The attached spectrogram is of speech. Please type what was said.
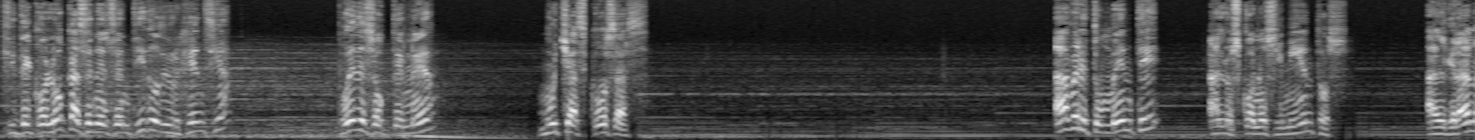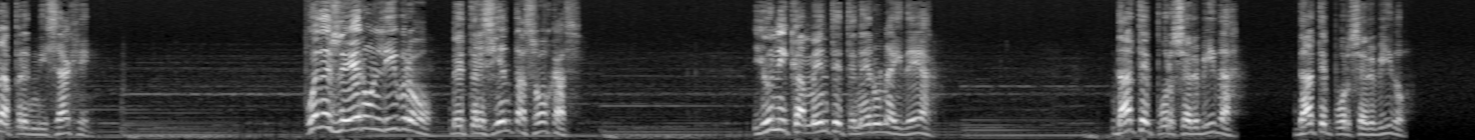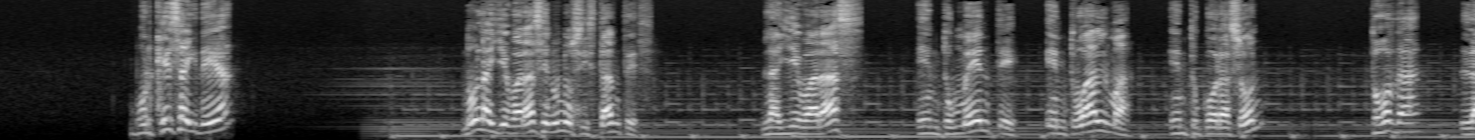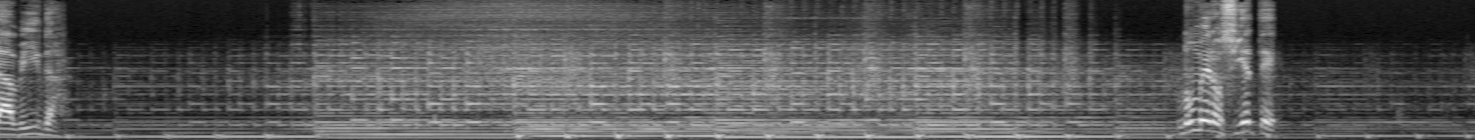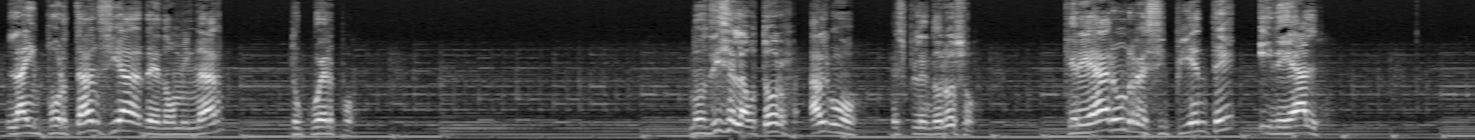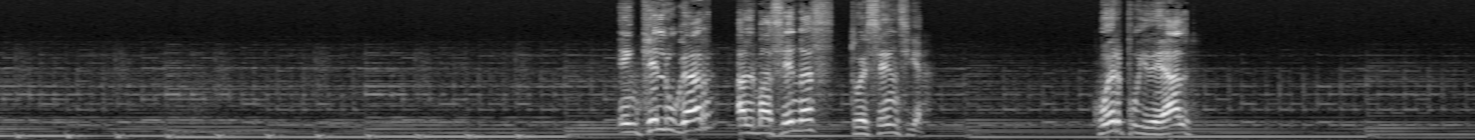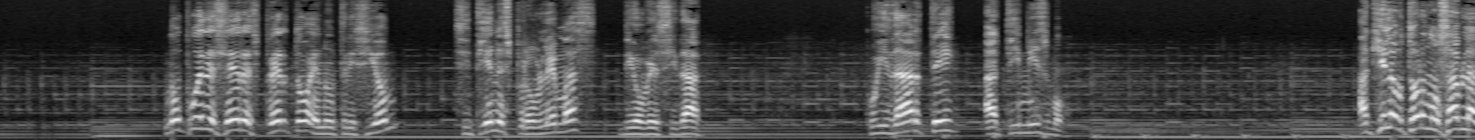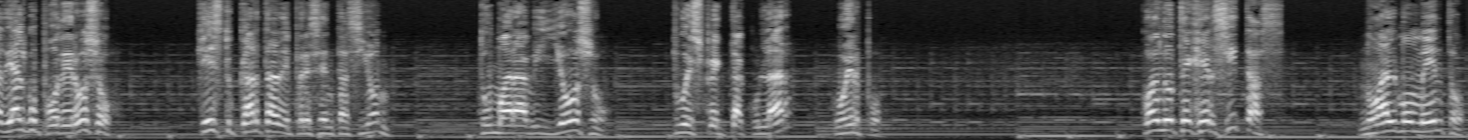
si te colocas en el sentido de urgencia, puedes obtener muchas cosas. Abre tu mente a los conocimientos, al gran aprendizaje. Puedes leer un libro de 300 hojas y únicamente tener una idea. Date por servida, date por servido. Porque esa idea no la llevarás en unos instantes, la llevarás en tu mente, en tu alma, en tu corazón, toda la vida. Número 7 la importancia de dominar tu cuerpo. Nos dice el autor algo esplendoroso, crear un recipiente ideal. ¿En qué lugar almacenas tu esencia? Cuerpo ideal. No puedes ser experto en nutrición si tienes problemas de obesidad. Cuidarte a ti mismo. Aquí el autor nos habla de algo poderoso, que es tu carta de presentación, tu maravilloso, tu espectacular cuerpo. Cuando te ejercitas, no al momento,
